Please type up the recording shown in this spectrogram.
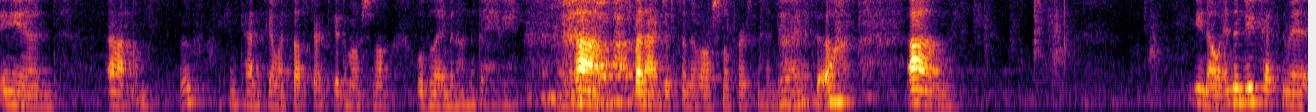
and um, oof, I can kind of feel myself start to get emotional. We'll blame it on the baby. Um, but I'm just an emotional person anyway. So, um, you know, in the New Testament,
